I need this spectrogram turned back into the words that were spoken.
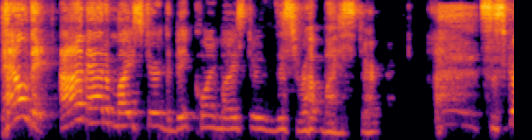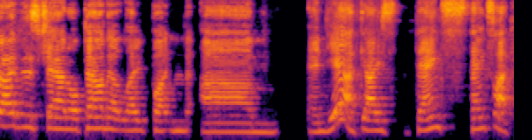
Pound it. I'm Adam Meister, the Bitcoin Meister, the Disrupt Meister. Subscribe to this channel, pound that like button. Um, and yeah, guys, thanks, thanks a lot.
